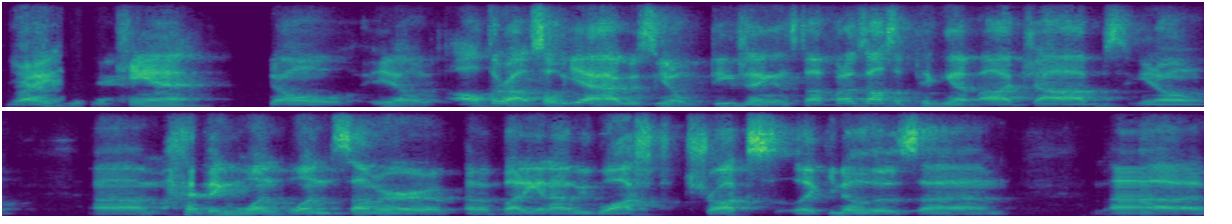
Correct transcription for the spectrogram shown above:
yeah. right? I can't, you know, you know, all throughout. So yeah, I was, you know, DJing and stuff, but I was also picking up odd jobs. You know, um, I think one one summer, a buddy and I we washed trucks, like you know those. Um, uh,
